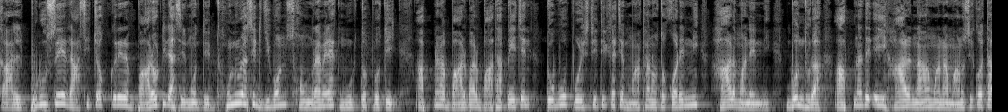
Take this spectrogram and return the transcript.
কালপুরুষের রাশিচক্রের বারোটি রাশির মধ্যে ধনু রাশির জীবন সংগ্রামের এক মূর্ত প্রতীক। আপনারা বারবার বাধা পেয়েছেন, তবুও পরিস্থিতির কাছে মাথা নত করেননি, হার মানেননি। বন্ধুরা, আপনাদের এই হার না মানা মানসিকতা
